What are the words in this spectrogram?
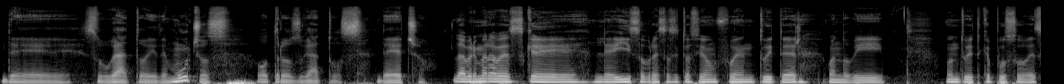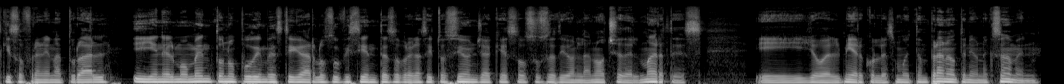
de su gato y de muchos otros gatos, de hecho. La primera vez que leí sobre esta situación fue en Twitter, cuando vi un tweet que puso esquizofrenia natural, y en el momento no pude investigar lo suficiente sobre la situación ya que eso sucedió en la noche del martes, y yo el miércoles muy temprano tenía un examen,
